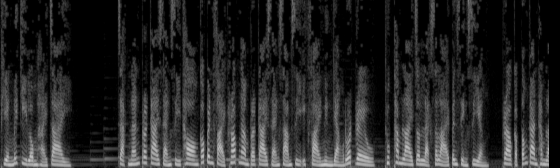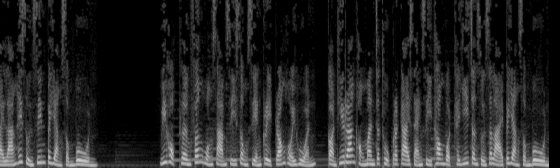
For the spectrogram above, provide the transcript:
เพียงไม่กี่ลมหายใจ จากนั้นประกายแสงสีทองก็เป็นฝ่ายครอบงำประกายแสงสามสีอีกฝ่ายหนึ่งอย่างรวดเร็ว ทุบทำลายจนแหลกสลายเป็นเสี่ยงๆราวกับต้องการทำลายล้างให้สูญสิ้นไปอย่างสมบูรณ์ วิหกเพลิงเฟิ่งหวงสามสีส่งเสียงกรีดร้องโหยหวน ก่อนที่ร่างของมันจะถูกประกายแสงสีทองบดขยี้จนสูญสลายไปอย่างสมบูรณ์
